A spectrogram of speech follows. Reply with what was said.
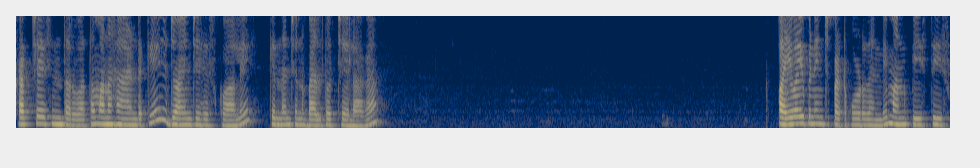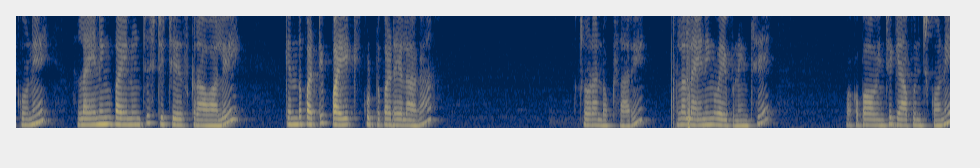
కట్ చేసిన తర్వాత మన హ్యాండ్కి జాయిన్ చేసేసుకోవాలి. కింద చిన్న బెల్ట్ వచ్చేలాగా. పై వైపు నుంచి పెట్టకూడదండి. మనం పీస్ తీసుకొని లైనింగ్ పైనుంచి స్టిచ్ చేసుకురావాలి కింద పట్టి పైకి కుట్టుపడేలాగా చూడండి ఒకసారి. అలా లైనింగ్ వైపు నుంచి ఒక పావు ఇంచి గ్యాప్ ఉంచుకొని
